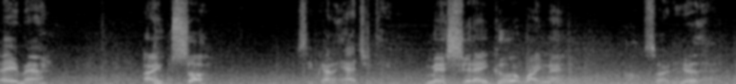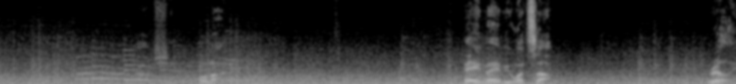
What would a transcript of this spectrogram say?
Hey, man. Hey, what's up? You seem kind of agitated. Man, shit ain't good right now. I'm sorry to hear that. Oh, shit. Hold on. Hey, baby, what's up? Really?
